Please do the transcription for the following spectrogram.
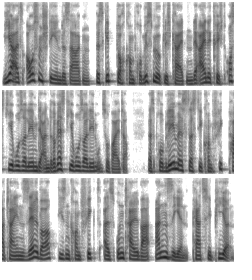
Wir als Außenstehende sagen, es gibt doch Kompromissmöglichkeiten. Der eine kriegt Ostjerusalem, der andere Westjerusalem und so weiter. Das Problem ist, dass die Konfliktparteien selber diesen Konflikt als unteilbar ansehen, perzipieren.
